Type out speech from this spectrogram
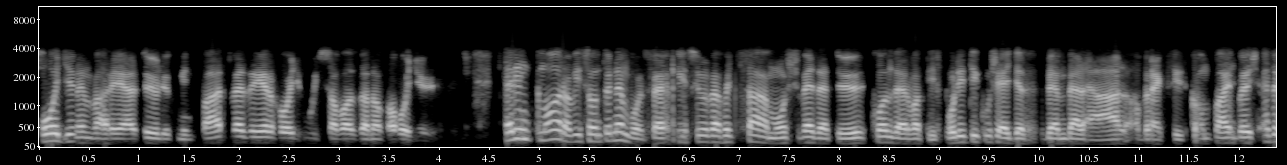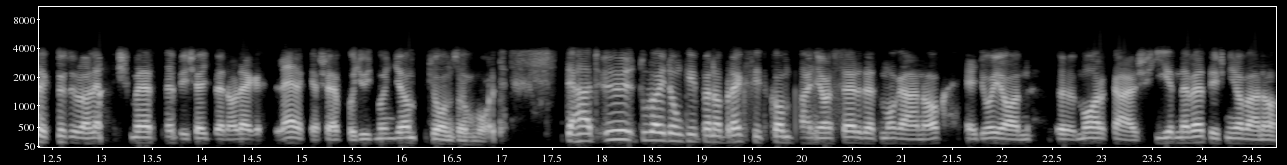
hogy nem várja el tőlük, mint pártvezér, hogy úgy szavazzanak, ahogy ő. Szerintem arra viszont ő nem volt felkészülve, hogy számos vezető konzervatív politikus egyetben beleáll a Brexit kampányba, és ezek közül a legismertebb és egyben a leglelkesebb, hogy úgy mondjam, Johnson volt. Tehát ő tulajdonképpen a Brexit kampányjal szerzett magának egy olyan markáns hírnevet, és nyilván a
